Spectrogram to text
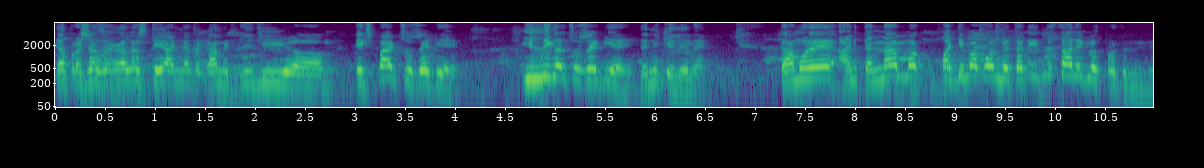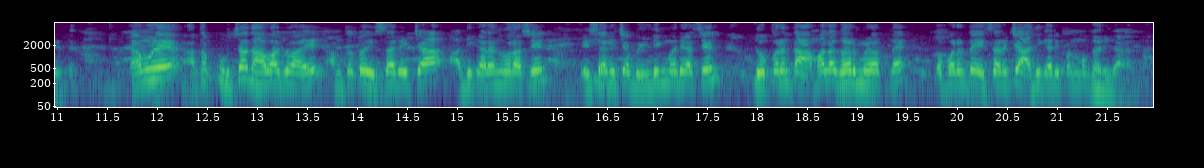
त्या प्रशासकाला स्टे आणण्याचं काम इथली जी एक्सपर्ट सोसायटी आहे इलिगल सोसायटी आहे त्यांनी केलेलं आहे. त्यामुळे आणि त्यांना मग पाठिंबा कोण देतात? इथले स्थानिक लोकप्रतिनिधी देतात. त्यामुळे आता पुढचा धावा जो आहे आमचा तो एस आर एच्या अधिकाऱ्यांवर असेल एस आर एच्या बिल्डिंगमध्ये असेल जोपर्यंत आम्हाला घर मिळत नाही तोपर्यंत एस आर एचे अधिकारी पण मग घरी जाणार नाही.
